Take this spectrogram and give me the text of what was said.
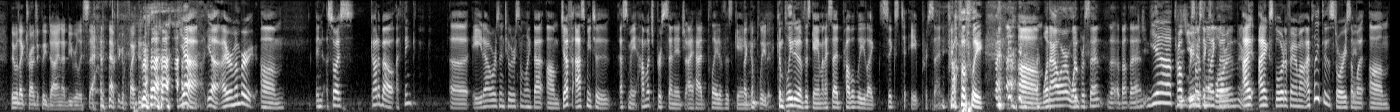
they would like tragically die, and I'd be really sad and have to go find one. yeah, yeah. I remember. Um, and so I got about I think uh, eight hours into it or something like that. Um, Jeff asked me to estimate how much percentage I had played of this game, like completed. completed of this game, and I said probably like six to eight percent, probably. um, One hour, one percent about that. yeah, probably you just something like that. exploring, or- I I explored a fair amount. I played through the story somewhat. Um,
